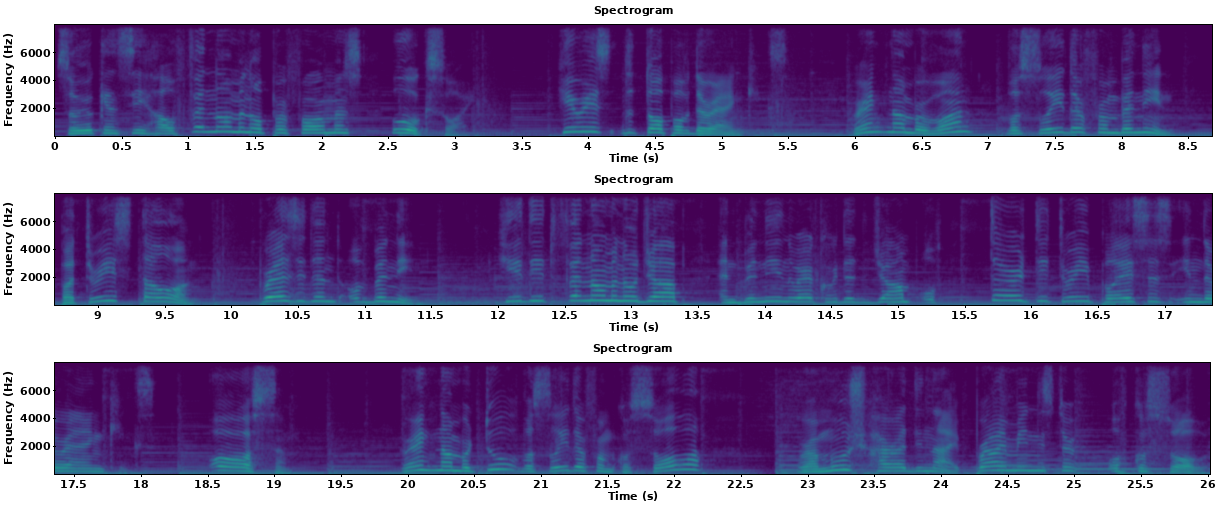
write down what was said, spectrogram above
so you can see how phenomenal performance looks like. Here is the top of the rankings. Rank number 1 was leader from Benin, Patrice Talon, president of Benin. He did phenomenal job and Benin recorded a jump of 33 places in the rankings. Awesome! Rank number 2 was leader from Kosovo, Ramush Haradinaj, Prime Minister of Kosovo.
